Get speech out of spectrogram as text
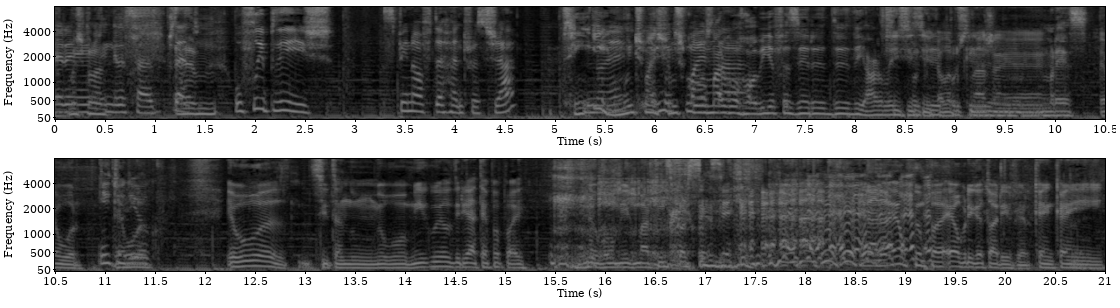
era Mas pronto. engraçado. Portanto, Um, o Filipe diz spin-off da Huntress já. Sim, Não e é? muitos mais E filmes muitos com a Margot dá- Robbie a fazer de, de Harley. Sim, sim, porque, sim, aquela porque personagem é, merece. é ouro. E tu, É Diogo? Eu, uh, citando um meu bom amigo, eu diria até papai. O meu bom amigo Martin Scorsese. não, não, é um filme é obrigatório ver. Quem, quem,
